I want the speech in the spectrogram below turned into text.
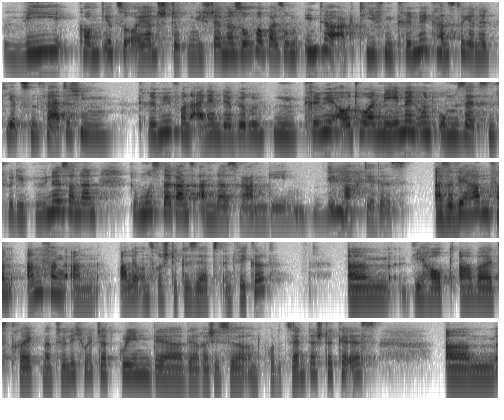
Wie kommt ihr zu euren Stücken? Ich stelle mir so vor, bei so einem interaktiven Krimi kannst du ja nicht jetzt einen fertigen Krimi von einem der berühmten Krimi-Autoren nehmen und umsetzen für die Bühne, sondern du musst da ganz anders rangehen. Wie macht ihr das? Also wir haben von Anfang an alle unsere Stücke selbst entwickelt. Ähm, die Hauptarbeit trägt natürlich Richard Green, der der Regisseur und Produzent der Stücke ist. Ähm,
